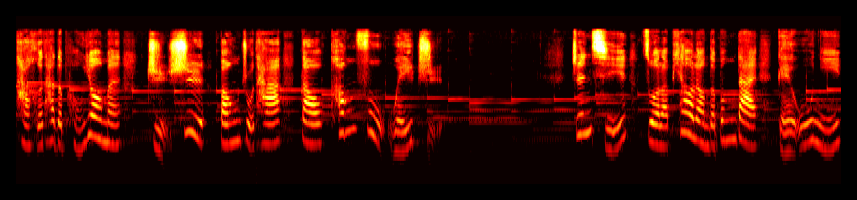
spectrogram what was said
他和他的朋友们只是帮助他到康复为止。珍奇做了漂亮的绷带给乌尼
